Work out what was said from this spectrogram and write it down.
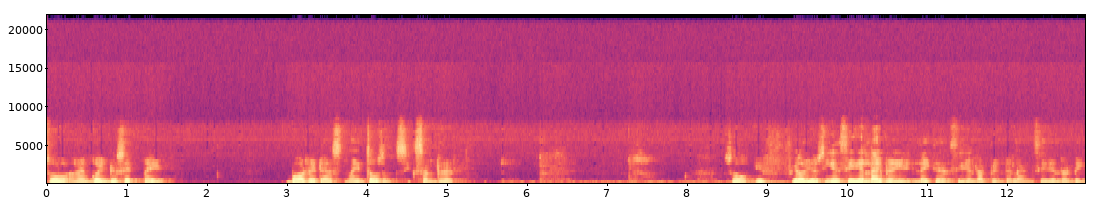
So I am going to set my baud rate as 9600 so if you are using a serial library like a serial.println serial.bing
